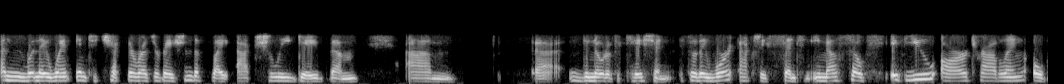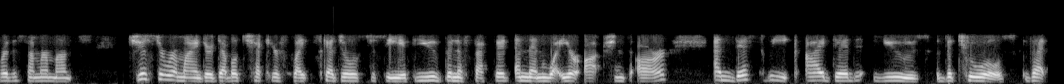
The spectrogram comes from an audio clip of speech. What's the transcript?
And when they went in to check their reservation, the flight actually gave them um, uh, the notification. So they weren't actually sent an email. So if you are traveling over the summer months, just a reminder double check your flight schedules to see if you've been affected and then what your options are. And this week I did use the tools that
